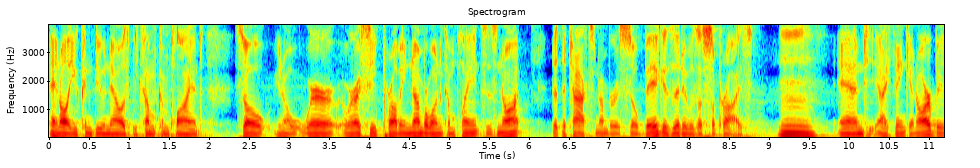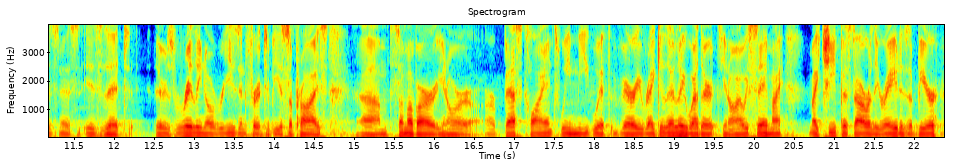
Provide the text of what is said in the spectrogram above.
and all you can do now is become compliant. So you know where where I see probably number one complaints is not that the tax number is so big, is that it was a surprise. Mm. And I think in our business is that there's really no reason for it to be a surprise. Um, some of our, you know, our, our, best clients we meet with very regularly. Whether it's, you know, I always say my my cheapest hourly rate is a beer,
